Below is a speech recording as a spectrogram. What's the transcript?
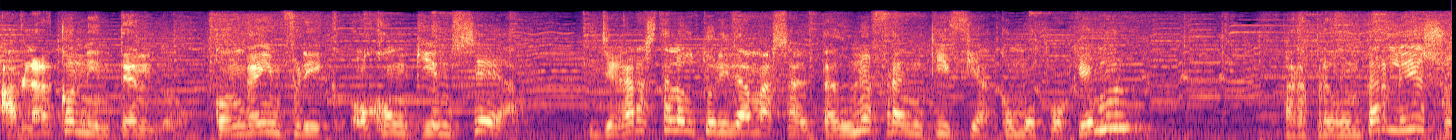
Hablar con Nintendo, con Game Freak o con quien sea. Llegar hasta la autoridad más alta de una franquicia como Pokémon para preguntarle eso.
